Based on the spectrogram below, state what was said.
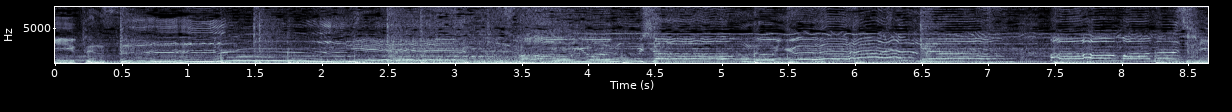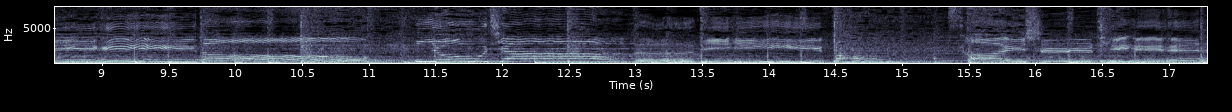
一份思念。草原上的月亮阿妈的祈祷有家的地方才是天。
